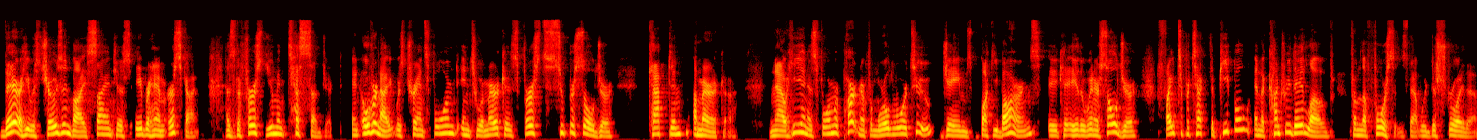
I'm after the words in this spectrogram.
There, he was chosen by scientist Abraham Erskine as the first human test subject, and overnight was transformed into America's first super soldier, Captain America. Now, he and his former partner from World War II, James Bucky Barnes, aka the Winter Soldier, fight to protect the people and the country they love from the forces that would destroy them.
